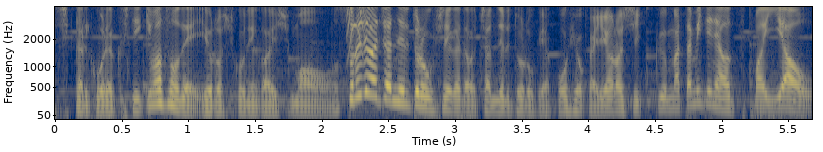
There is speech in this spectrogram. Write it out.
しっかり攻略していきますので、よろしくお願いします。それではチャンネル登録している方はチャンネル登録や高評価よろしく。また見てね、おつぱいよ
